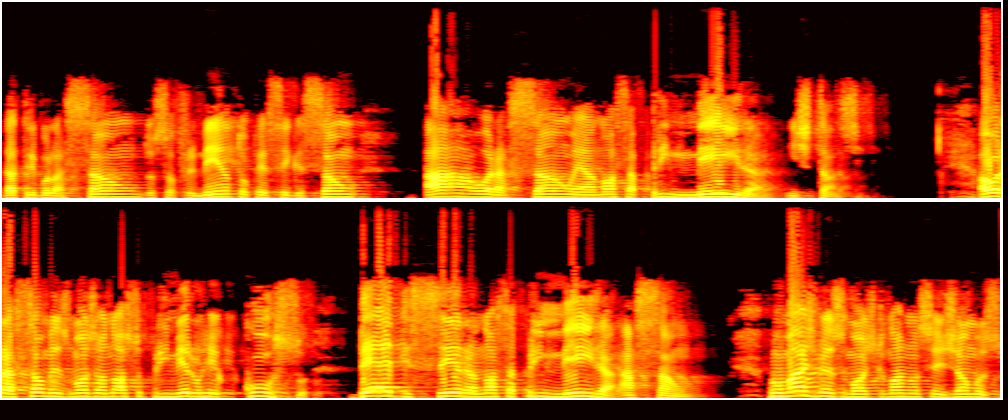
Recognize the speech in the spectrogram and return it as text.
da tribulação, do sofrimento ou perseguição, a oração é a nossa primeira instância. A oração, meus irmãos, é o nosso primeiro recurso, deve ser a nossa primeira ação. Por mais, meus irmãos, que nós não sejamos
